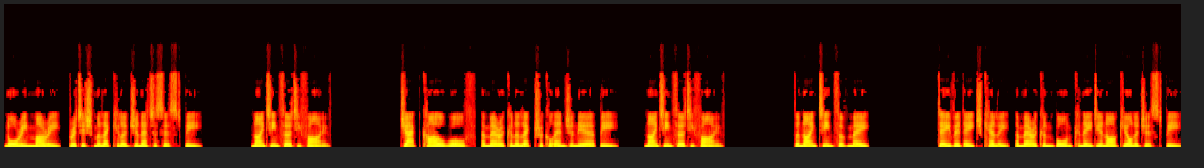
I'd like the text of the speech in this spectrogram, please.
Noreen Murray, British molecular geneticist B. 1935. Jack Keil Wolf, American electrical engineer B. 1935. The 19th of May. David H. Kelley, American-born Canadian archaeologist B.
